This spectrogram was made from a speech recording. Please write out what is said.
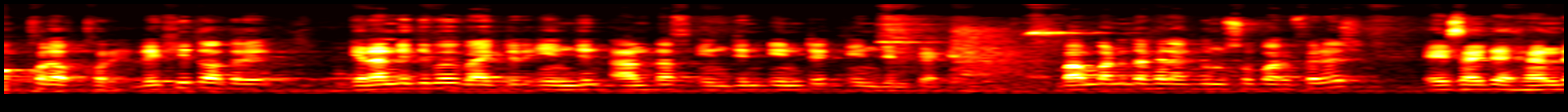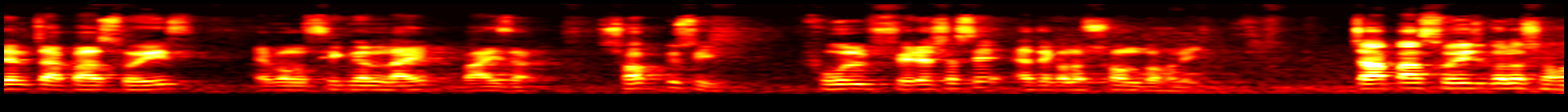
অক্ষরে অক্ষরে, লিখিত আকারে গ্যারান্টি দেবে বাইকটার engine untouched engine intake engine package বাম্পারটা দেখেন, একদম সুপার ফ্রেশ এই সাইডে হ্যান্ডেল চাপা সুইচ এবং সিগন্যাল লাইট ভাইজার সব কিছুই ফুল ফ্রেশ আছে, এতে কোনো সন্দেহ নেই। চাপা সুইচগুলো সহ।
